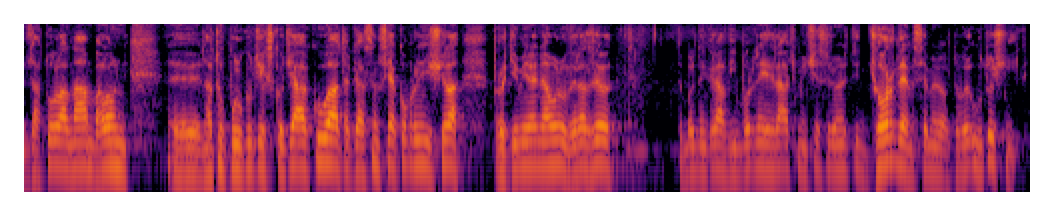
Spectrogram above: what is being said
zatulal nám balon eh, na tu půlku těch skoťáků a tak já jsem si jako pro ně šel a proti mě najednou vyrazil, to byl tenkrát výborný hráč Manchester United, Jordan se jmenoval, to byl útočník.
